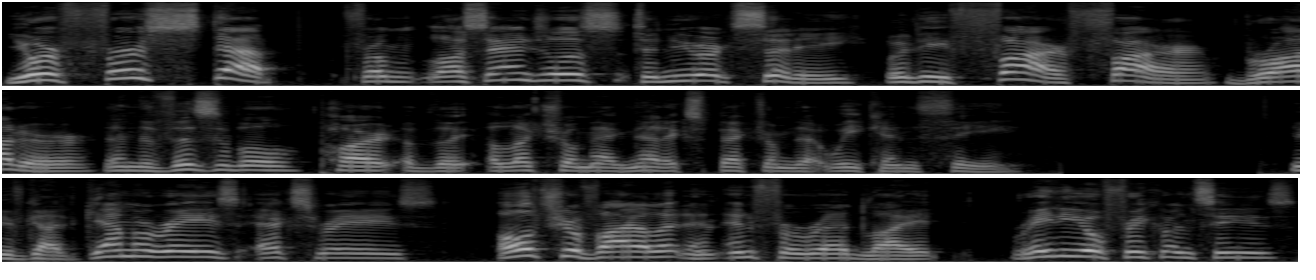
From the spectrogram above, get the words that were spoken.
Your first step from Los Angeles to New York City would be far, far broader than the visible part of the electromagnetic spectrum that we can see. You've got gamma rays, X rays, ultraviolet and infrared light, radio frequencies.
